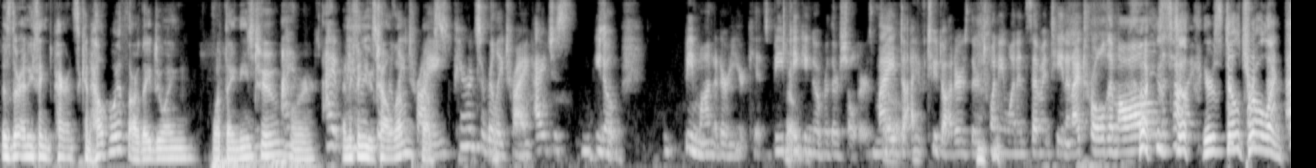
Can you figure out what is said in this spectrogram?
Is there anything parents can help with? Are they doing what they need to? Or I, Anything you tell really them? Trying. Yes. Parents are really trying. I just, you know, be monitoring your kids. Be Yeah. peeking over their shoulders. My, da- I have two daughters. They're 21 and 17, and I troll them all the still, time. you're still trolling.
